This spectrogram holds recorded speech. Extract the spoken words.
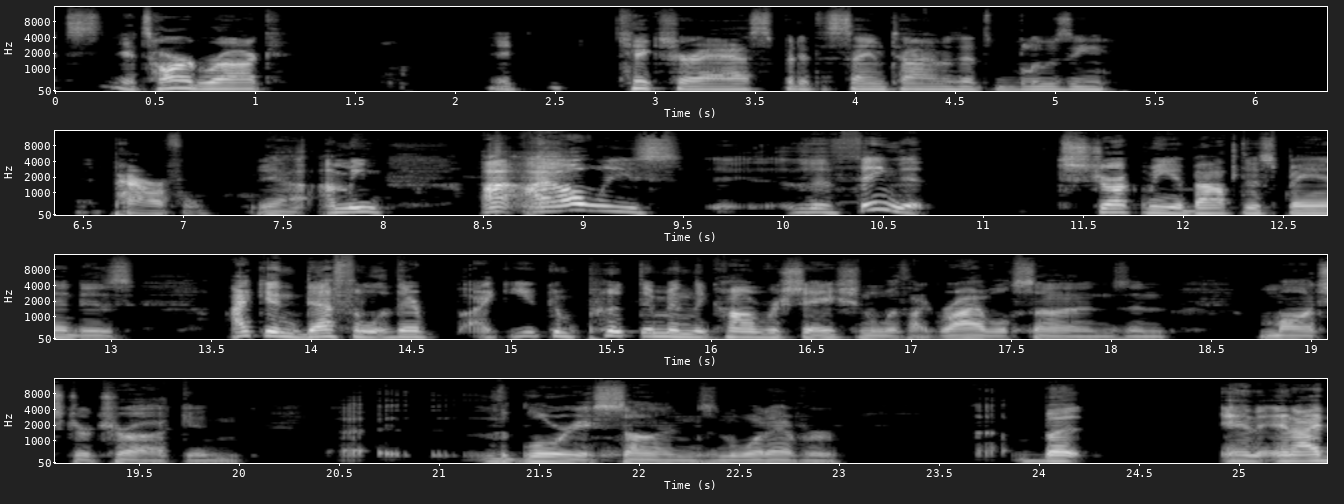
it's it's hard rock, it kicks your ass, but at the same time it's bluesy, powerful. Yeah, I mean, I, I always the thing that struck me about this band is I can definitely they're like you can put them in the conversation with like Rival Sons and Monster Truck and uh, the Glorious Sons and whatever, Uh, but and and I,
